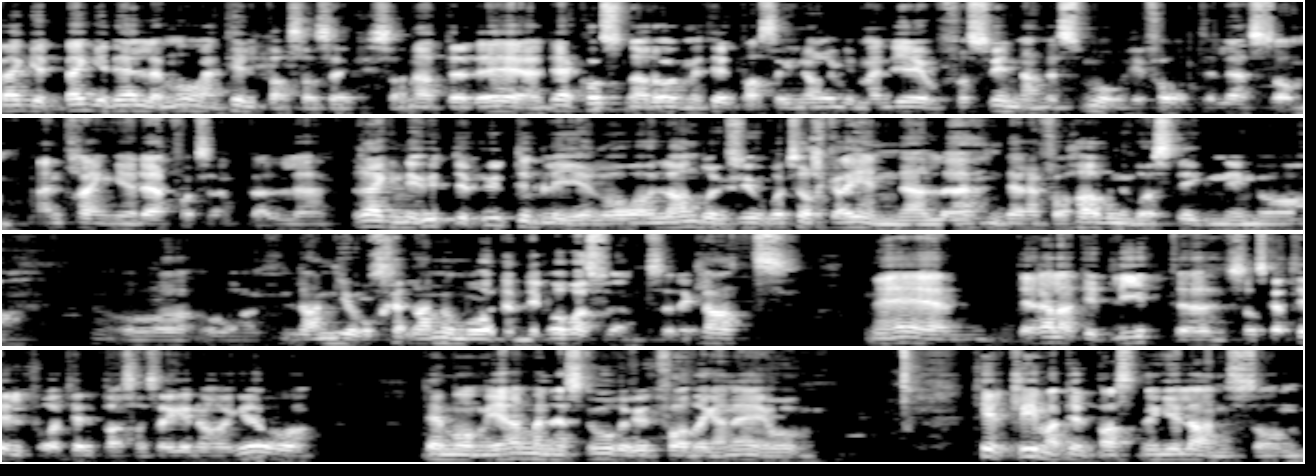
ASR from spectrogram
begge, begge, deler må en tilpasse seg. sånn at Det er, det er kostnader med tilpassing i Norge, men de er jo forsvinnende små i forhold til det som en trenger der f.eks. regnet ute, uteblir og landbruksjorda tørker inn, eller der en får havnivåstigning og, og, og landjord, landområdet blir oversvømt. Så det er klart, er, det er relativt lite som skal til for å tilpasse seg i Norge. og det må vi gjøre, men den store utfordringen er jo til klimatilpasning i land som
